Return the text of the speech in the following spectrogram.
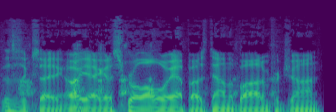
this is exciting. Oh yeah, I got to scroll all the way up. I was down the bottom for John.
